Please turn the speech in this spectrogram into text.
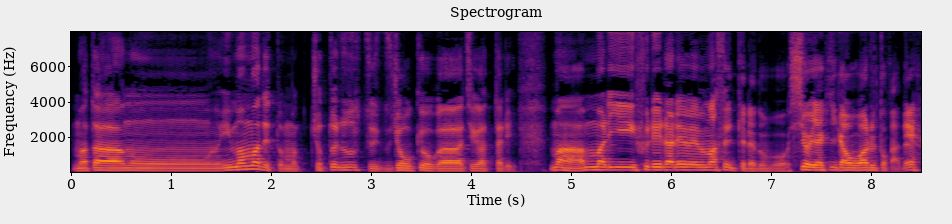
またあのー今までとま、ちょっとずつ状況が違ったり、まあ、あんまり触れられませんけれども、塩焼きが終わるとかね。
